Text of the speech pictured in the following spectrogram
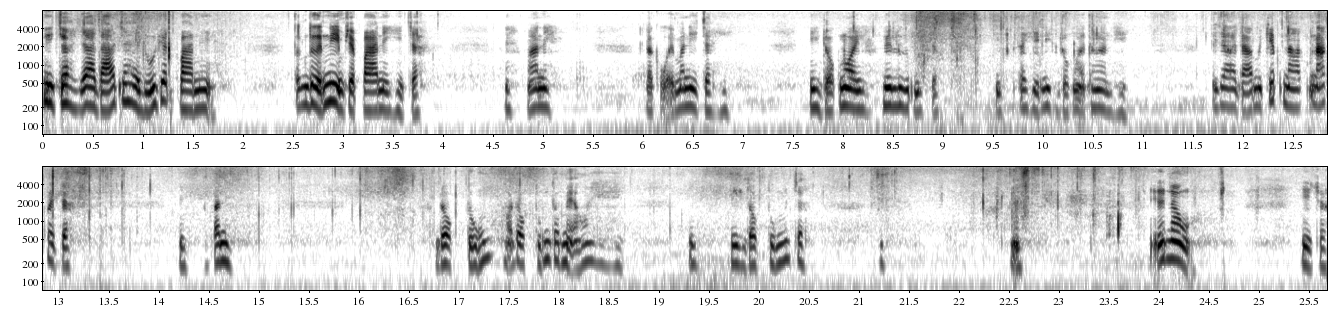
นี่จ้ะยาดาวจะให้ดูเฮ็ดปลานี่ต้องเดินนี่มนจะปลานี่เห็นจ้ะนี่มานี่แล้วก็ไว้มานี่จ้ะนี่ดอกน้อยไม่ลืมนี่จ้ะนี่ได้เห็นนี่ดอกน้อยทั้งนั้นเห็นยาดาวไม่เก็บนักนักเลยจ้ะนี่ปลานี่ดอกตุ้มเอาดอกตุ้มตะแมวนี่นี่นี่ดอกตุ้มจ้ะ นี่เอ้เน่านี่จ้ะ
